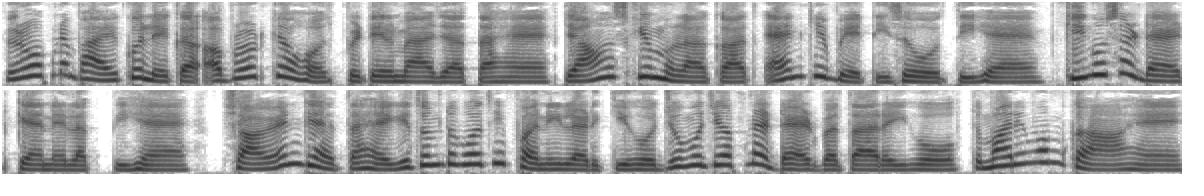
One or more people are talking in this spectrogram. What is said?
फिर वो अपने भाई को लेकर अब्रोड के हॉस्पिटल में आ जाता है, जहाँ उसकी मुलाकात एन की बेटी से होती है। किंग उसे डैड कहने लगती है शावेन कहता है कि तुम तो बहुत ही फनी लड़की हो, जो मुझे अपना डैड बता रही हो। तुम्हारी मोम कहाँ है?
